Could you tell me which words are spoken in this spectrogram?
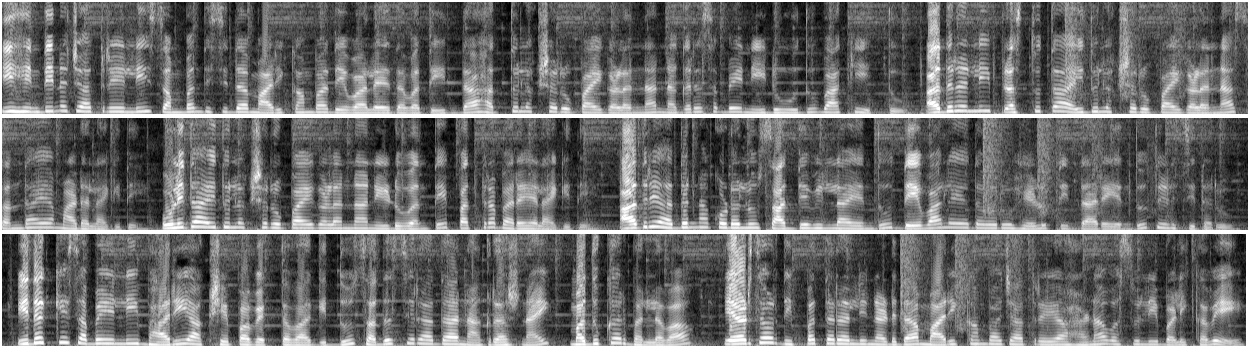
ಈ ಹಿಂದಿನ ಜಾತ್ರೆಯಲ್ಲಿ ಸಂಬಂಧಿಸಿದ ಮಾರಿಕಾಂಬಾ ದೇವಾಲಯದ ವತಿಯಿಂದ ಹತ್ತು ಲಕ್ಷ ರೂಪಾಯಿಗಳನ್ನ ನಗರಸಭೆ ನೀಡುವುದು ಬಾಕಿ ಇತ್ತು. ಅದರಲ್ಲಿ ಪ್ರಸ್ತುತ ಐದು ಲಕ್ಷ ರೂಪಾಯಿಗಳನ್ನ ಸಂದಾಯ ಮಾಡಲಾಗಿದೆ. ಉಳಿದ ಐದು ಲಕ್ಷ ರೂಪಾಯಿಗಳನ್ನ ನೀಡುವಂತೆ ಪತ್ರ ಬರೆಯಲಾಗಿದೆ. ಆದರೆ ಅದನ್ನ ಕೊಡಲು ಸಾಧ್ಯವಿಲ್ಲ ಎಂದು ದೇವಾಲಯದವರು ಹೇಳುತ್ತಿದ್ದಾರೆ ಎಂದು ತಿಳಿಸಿದರು. ಇದಕ್ಕೆ ಸಭೆಯಲ್ಲಿ ಭಾರೀ ಆಕ್ಷೇಪ ವ್ಯಕ್ತವಾಗಿದ್ದು, ಸದಸ್ಯರಾದ ನಾಗರಾಜ್ ನಾಯ್ಕ್, ಮಧುಕರ್ ಬಲ್ಲವ ಎರಡ್ ಸಾವಿರದ ಇಪ್ಪತ್ತರಲ್ಲಿ ನಡೆದ ಮಾರಿಕಾಂಬಾ ಜಾತ್ರೆಯ ಹಣ ವಸೂಲಿ ಬಳಿಕವೇ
